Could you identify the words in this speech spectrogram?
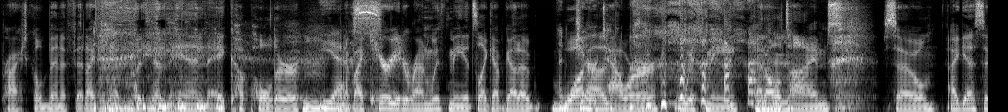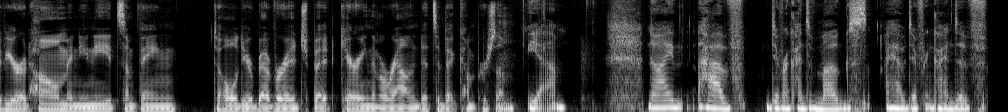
practical benefit. I can't put them in a cup holder. Yes, And if I carry it around with me, it's like I've got a, A water jug. tower with me at all mm-hmm. times. So I guess if you're at home and you need something to hold your beverage, but carrying them around, it's a bit cumbersome. Yeah. No, I have different kinds of mugs. I have different kinds of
